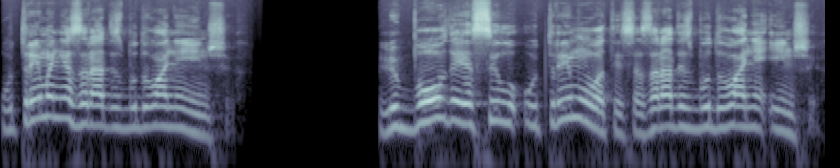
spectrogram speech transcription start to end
Утримання заради збудування інших. Любов дає силу утримуватися заради збудування інших.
